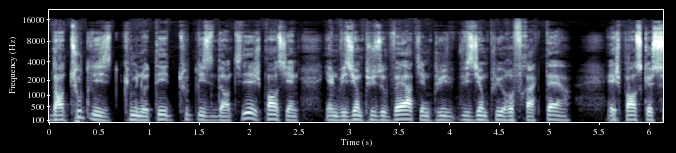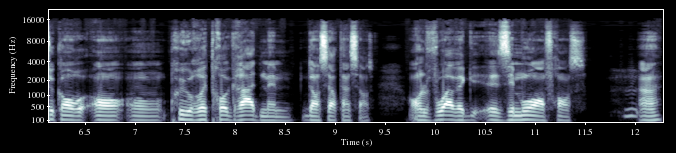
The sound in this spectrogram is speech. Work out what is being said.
dans toutes les communautés, toutes les identités. Je pense qu'il y, a une vision plus ouverte, il y a une vision plus réfractaire. Et je pense que ceux qu'on on, plus rétrograde même dans certains sens. On le voit avec Zemmour en France. Mm. Hein?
